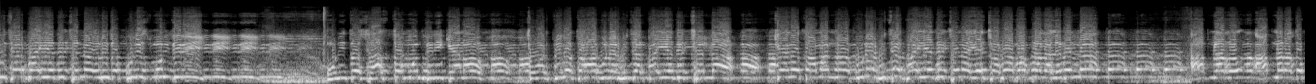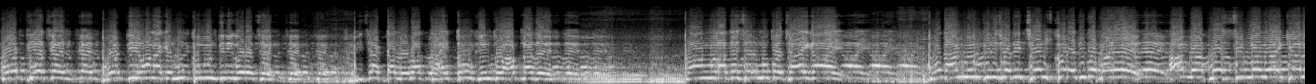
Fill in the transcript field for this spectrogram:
বিচার পাইয়ে দিচ্ছেন না? উনি তো পুলিশ মন্ত্রী। উনি তো স্বাস্থ্যমন্ত্রী কেন? তোমার তিলোত্তমা বোনের বিচার পাইয়ে দিচ্ছেন না। কেন তো আমার না বোনের বিচার পাইয়ে দিচ্ছে না? এই জবাব আপনারা নেবেন না? আপনারা আপনারা তো ভোট দিয়েছেন। ভোট দিয়ে ওনাকে মুখ্যমন্ত্রী করেছেন। বিচারটা লোবার দায়িত্বও কিন্তু আপনাদের বাংলাদেশের মতো জায়গায় প্রধানমন্ত্রী যদি চেঞ্জ করে দিতে পারে আমরা পশ্চিমবাংলায় কেন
